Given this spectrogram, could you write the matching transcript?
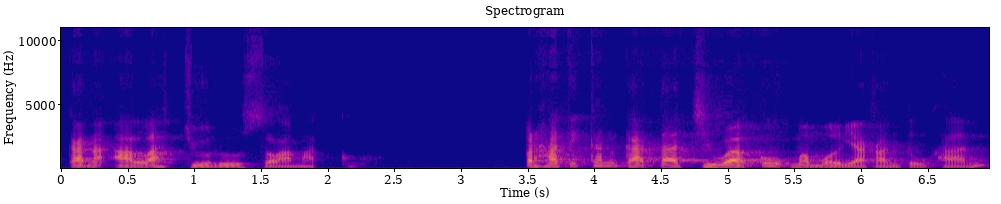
karena Allah juru selamatku. Perhatikan kata jiwaku memuliakan Tuhan,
